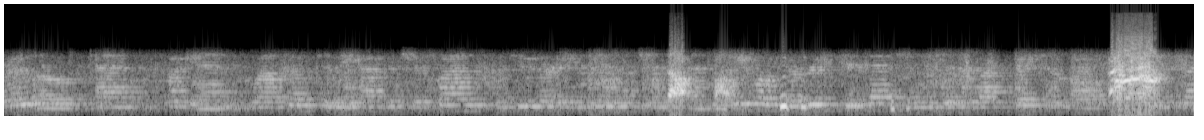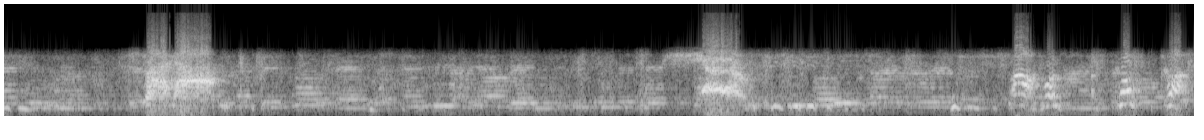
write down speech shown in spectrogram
Hello, and again, welcome to the Aperture Science Computer Aided Instrument Stop. We your brief attention is a relaxation by Ah! Shut up! process, and we are now ready to begin the test. Shut up. Oh, what? What?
